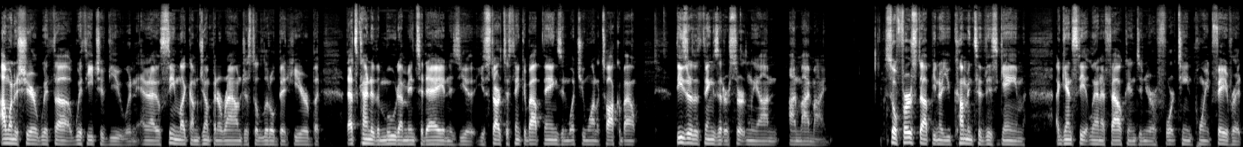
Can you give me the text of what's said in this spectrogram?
I want to share with uh, with each of you. And and it'll seem like I'm jumping around just a little bit here, but that's kind of the mood I'm in today. And as you you start to think about things and what you want to talk about, these are the things that are certainly on on my mind. So first up, you know, you come into this game against the Atlanta Falcons and you're a 14 point favorite.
